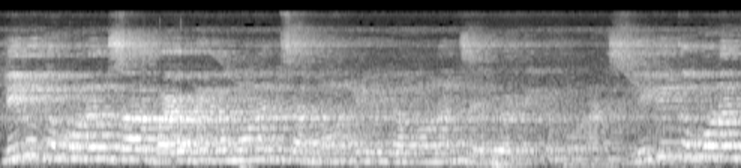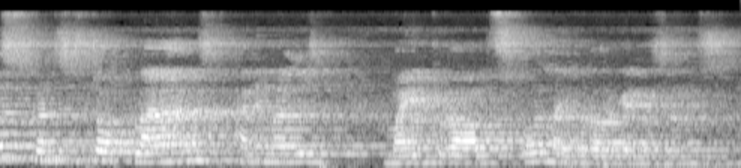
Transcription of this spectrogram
Living components are biotic components and non-living components abiotic components. Living components consist of plants, animals, microbes or microorganisms.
